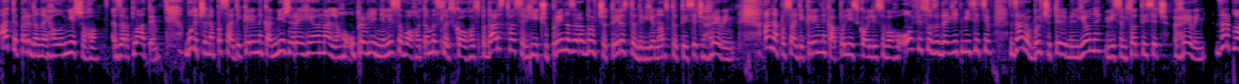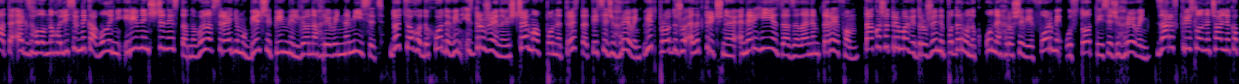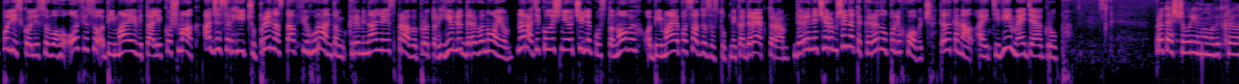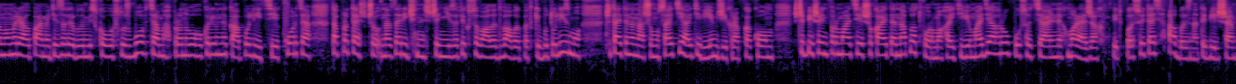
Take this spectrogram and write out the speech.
А тепер до найголовнішого зарплати. Будучи на посаді керівника міжрегіонального управління лісового та мисливського господарства, Сергій Чуприна заробив 490 тисяч гривень. А на посаді керівника Поліського лісового офісу за 9 місяців заробив 4 мільйони 800 тисяч гривень. Зарплата екс-головного лісівника Волині і Рівненщини становила в середньому більше півмільйона гривень на місяць. До цього доходу він із дружиною ще мав понад 300 тисяч гривень від продажу електричної енергії за зеленим тарифом. Також отримав від дружини подарунок у негрошовій формі у 100 тисяч гривень. Зараз крісло начальника поліського лісового офісу обіймає Віталій Кошмак, адже Сергій Чуприна став фігурантом кримінальної справи про торгівлю деревиною. Наразі колишній очільник установи обіймає посаду заступника директора. Дарина Черемшина та Кирило Полюхович, телеканал ITV Media Group. Про те, що у Рівному відкрили меморіал пам'яті загиблим військовослужбовцям, про нового керівника поліції Корця та про те, що на Зарічненщині зафіксували два випадки ботулізму, читайте на нашому сайті itvmg.com. Ще більше інформації шукайте на платформах ITV Media Group у соціальних мережах. Підписуйтесь, аби знати більше.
